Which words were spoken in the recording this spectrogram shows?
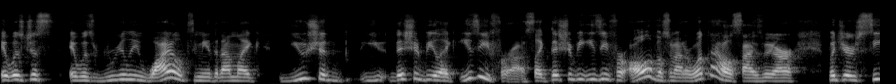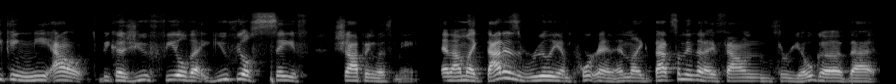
It was just it was really wild to me that i'm like you should you this should be like easy for us. Like this should be easy for all of us no matter what the hell size we are. But you're seeking me out because you feel that you feel safe shopping with me. And i'm like that is really important. And like that's something that i found through yoga that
